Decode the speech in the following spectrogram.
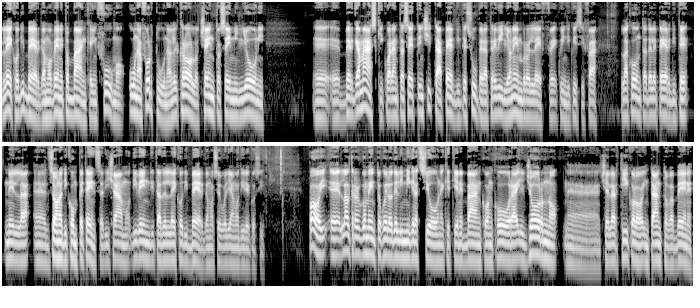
l'Eco di Bergamo, Veneto Banca in fumo, una fortuna, nel crollo 106 milioni eh, eh, bergamaschi, 47 in città, perdite supera Treviglio, Nembro e Leffe, quindi qui si fa la conta delle perdite nella eh, zona di competenza, diciamo, di vendita dell'Eco di Bergamo, se vogliamo dire così. Poi eh, l'altro argomento, quello dell'immigrazione che tiene banco ancora. Il giorno eh, c'è l'articolo, intanto va bene,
